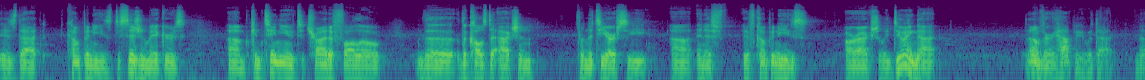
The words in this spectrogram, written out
is that companies, decision makers, um, continue to try to follow the the calls to action from the TRC. Uh, and if if companies are actually doing that, then I'm very happy with that. Uh,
